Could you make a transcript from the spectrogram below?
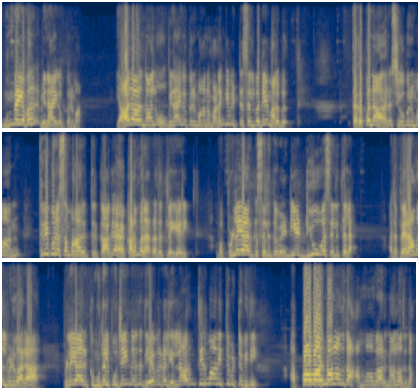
முந்தையவர் விநாயகப் பெருமான். யாராக இருந்தாலும் விநாயகப் பெருமானை வணங்கிவிட்டு செல்வதே மரபு. தகப்பனார் சிவபெருமான் திரிபுர சம்ஹாரத்திற்காக கிளம்புறார் ரதத்தில் ஏறி. அப்போ பிள்ளையாருக்கு செலுத்த வேண்டிய டியூவை செலுத்தலை. அதை பெறாமல் விடுவாரா? பிள்ளையாருக்கு முதல் பூஜைங்கிறது தேவர்கள் எல்லாரும் தீர்மானித்து விட்ட விதி. அப்பாவா இருந்தாலும் அதுதான் அம்மாவா இருந்தாலும் அதுதான்.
